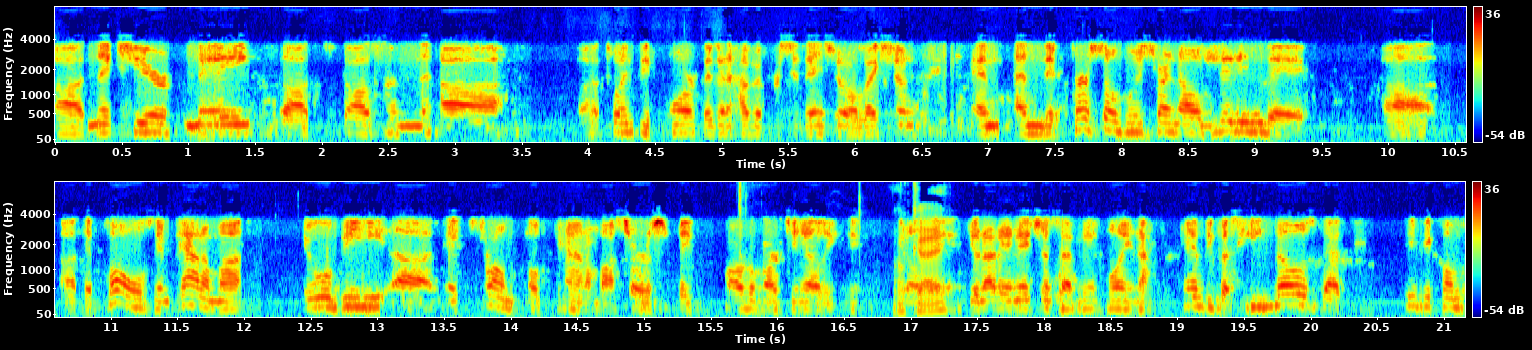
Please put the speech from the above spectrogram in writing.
uh, next year, May uh, 2024, they're going to have a presidential election, and and the person who is right now leading the uh, uh, the polls in Panama, it will be uh, a Trump of Panama, so to speak, Pablo Martinelli. You know, Okay. the United Nations have been going after him because he knows that he becomes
